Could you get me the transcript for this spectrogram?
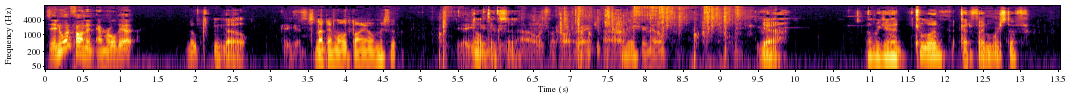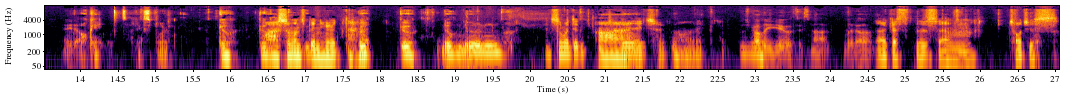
Has anyone found an emerald yet? Nope. No. Okay, good. It's not emerald biome, is it? Yeah, you Don't need think to so. be, uh, whatchamacallit, right? Uh, Extreme Hills. Yeah. Oh my god. Come on. I Gotta find more stuff. There you go. Okay. It's unexplored. Go. Go. Ah, someone's been here. Damn it. Go. No, no, no, no, no. And someone didn't. Ah, No. they took all of it. It's probably you if it's not lit up. No, because there's um torches.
